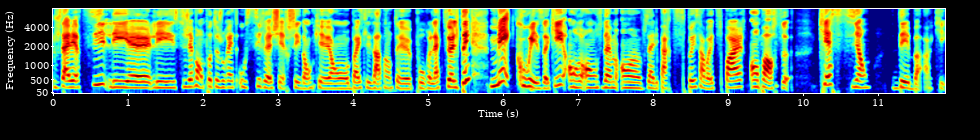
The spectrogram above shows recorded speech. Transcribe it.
vous avertis, les, euh, les sujets vont pas toujours être aussi recherchés. Donc, euh, on baisse les attentes euh, pour l'actualité. Mais quiz, OK? On, on se on- vous allez participer, ça va être super. On part ça. Question, débat, OK?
